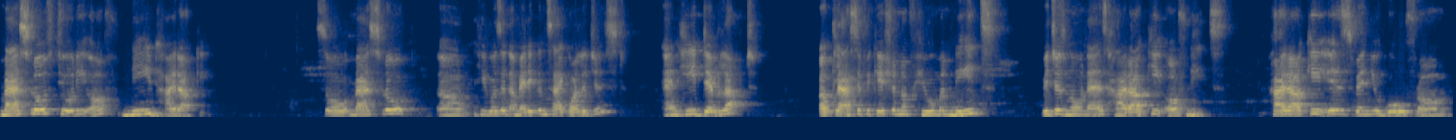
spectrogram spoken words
Maslow's theory of need hierarchy. So, Maslow um, he was an American psychologist and he developed a classification of human needs which is known as hierarchy of needs. Hierarchy is when you go from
